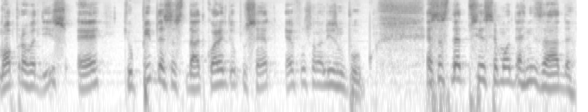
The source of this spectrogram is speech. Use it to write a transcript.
maior prova disso é que o PIB dessa cidade, 41%, é funcionalismo público. Essa cidade precisa ser modernizada.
